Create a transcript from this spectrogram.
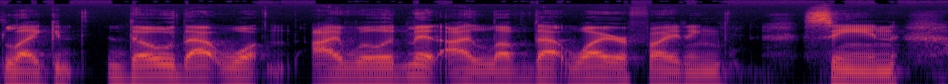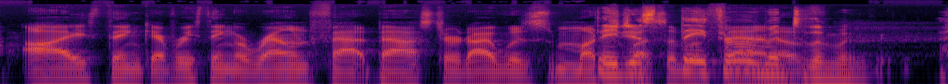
Like though that wa- I will admit I love that wire fighting scene. I think everything around Fat Bastard I was much they just less of they a threw fan him into of. the movie.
